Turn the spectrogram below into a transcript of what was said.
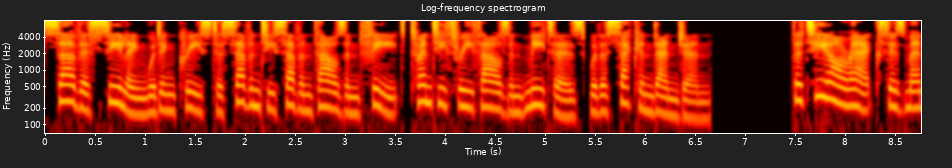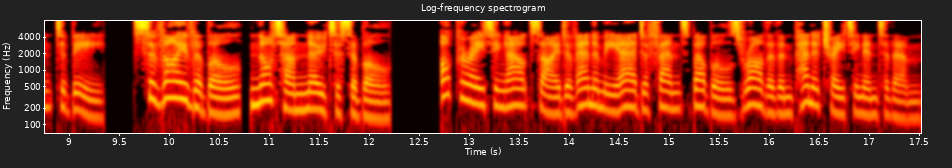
Service ceiling would increase to 77,000 feet (23,000 meters) with a second engine. The TRX is meant to be survivable, not unnoticeable operating outside of enemy air defense bubbles rather than penetrating into them.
